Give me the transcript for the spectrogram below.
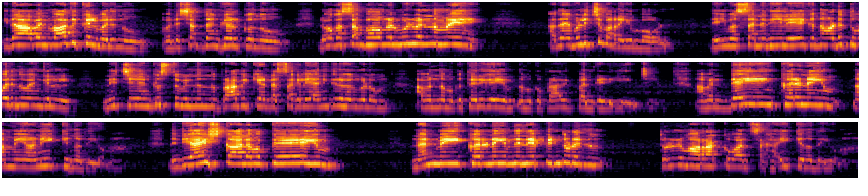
ഇതാ അവൻ വാതുക്കൽ വരുന്നു. അവന്റെ ശബ്ദം കേൾക്കുന്നു. ലോകസംഭവങ്ങൾ മുഴുവൻ നമ്മെ അത് വിളിച്ചു പറയുമ്പോൾ ദൈവസന്നിധിയിലേക്ക് നാം അടുത്തു വരുന്നുവെങ്കിൽ നിശ്ചയം ക്രിസ്തുവിൽ നിന്ന് പ്രാപിക്കേണ്ട സകല അനുഗ്രഹങ്ങളും അവൻ നമുക്ക് തരികയും നമുക്ക് പ്രാപിപ്പാൻ കഴിയുകയും ചെയ്യും. അവൻ ദയയും കരുണയും നമ്മെ അണിയിക്കുന്ന ദൈവമാണ്. നിന്റെ ആയുഷ്കാലമൊക്കെയും നന്മയും കരുണയും നിന്നെ പിന്തുടരു തുടരുമാറാക്കുവാൻ സഹായിക്കുന്ന ദൈവമാണ്.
